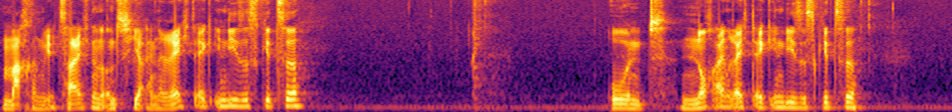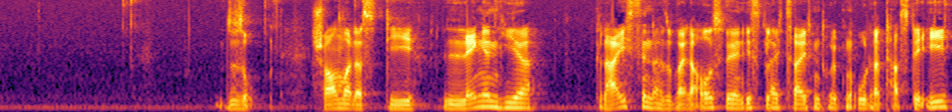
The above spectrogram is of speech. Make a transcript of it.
machen. Wir zeichnen uns hier ein Rechteck in diese Skizze und noch ein Rechteck in diese Skizze. So, schauen wir, dass die Längen hier gleich sind, also bei der Auswählen ist Gleichzeichen drücken oder Taste E.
